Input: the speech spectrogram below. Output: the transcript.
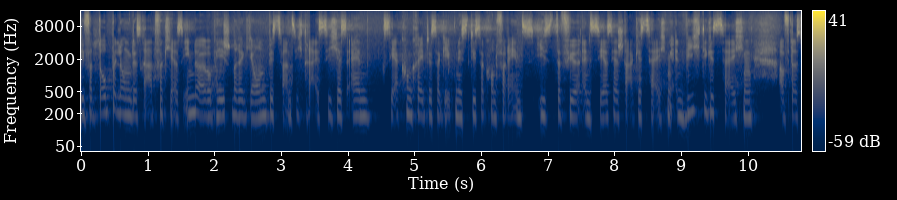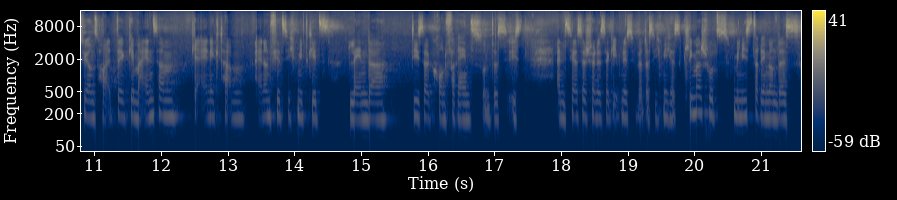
Die Verdoppelung des Radverkehrs in der europäischen Region bis 2030 ist ein sehr konkretes Ergebnis dieser Konferenz, ist dafür ein sehr, sehr starkes Zeichen, ein wichtiges Zeichen, auf das wir uns heute gemeinsam geeinigt haben. 41 Mitgliedsländer dieser Konferenz. Und das ist ein sehr, sehr schönes Ergebnis, über das ich mich als Klimaschutzministerin und als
